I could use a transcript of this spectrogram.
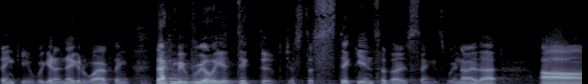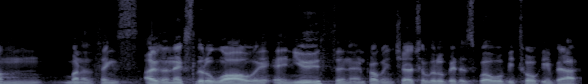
thinking, if we get a negative way of thinking, that can be really addictive just to stick into those things. We know that um, one of the things over the next little while in youth and, and probably in church a little bit as well, we'll be talking about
